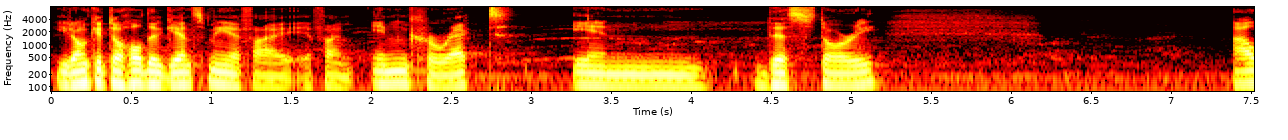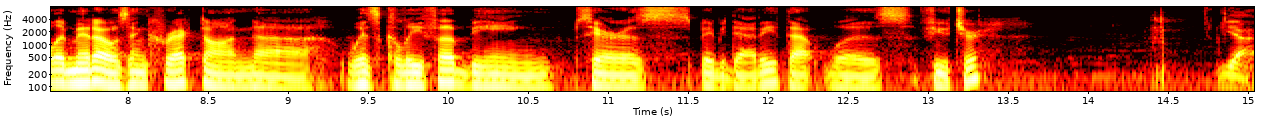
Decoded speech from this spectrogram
you don't get to hold it against me if I if I'm incorrect in this story. I'll admit I was incorrect on uh, Wiz Khalifa being Ciara's baby daddy. That was Future. Yeah,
